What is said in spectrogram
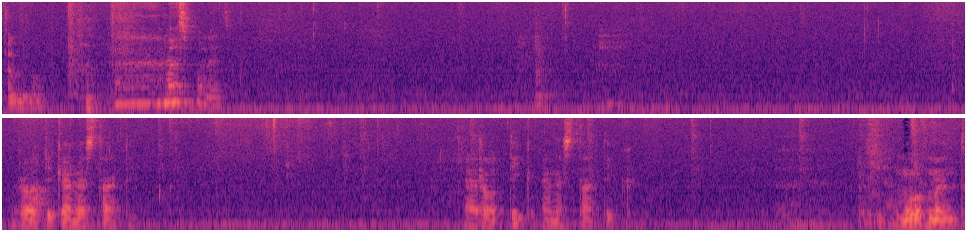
Yeah, tell me more. Mai spuneți. Erotic and static. Erotic and static Uh, yeah. movement.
